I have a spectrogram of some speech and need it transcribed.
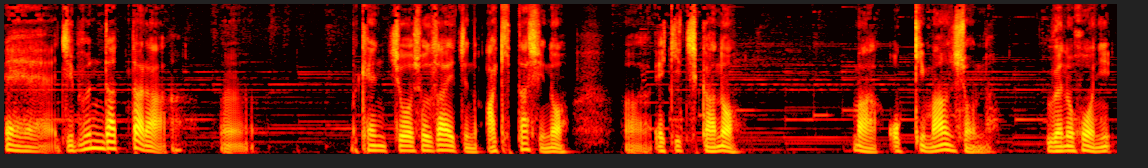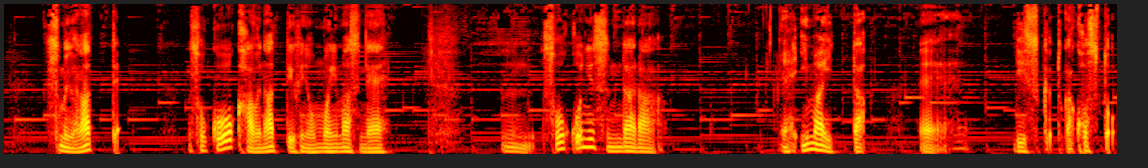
えー、自分だったら、うん、県庁所在地の秋田市の駅地下のまあ大きいマンションの上の方に住むよなってそこを買うなっていうふうに思いますね。うん、そこに住んだら、え、今言った、えー、リスクとかコスト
